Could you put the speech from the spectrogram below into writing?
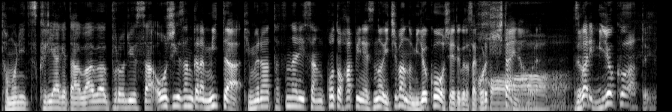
ほ共に作り上げたワウワウプロデューサー大重さんから見た木村達成さんことハピネスの一番の魅力を教えてください。これ聞きたいな俺。ズバリ魅力は？という。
